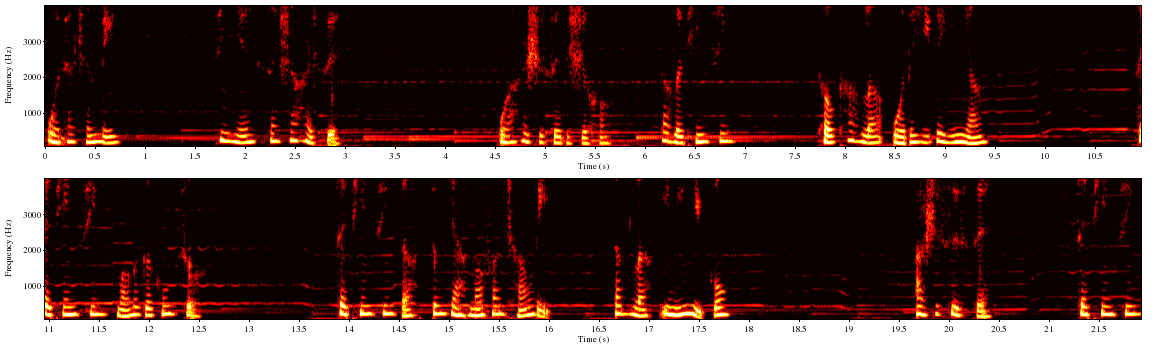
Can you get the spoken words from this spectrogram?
我叫陈玲，今年三十二岁。我二十岁的时候到了天津，投靠了我的一个姨娘，在天津谋了个工作，在天津的东亚毛纺厂里当了一名女工。二十四岁，在天津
